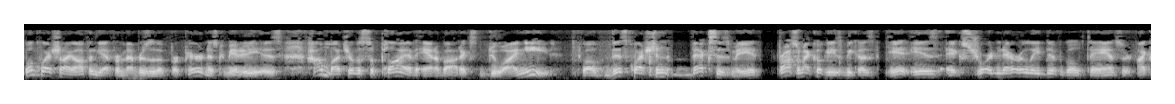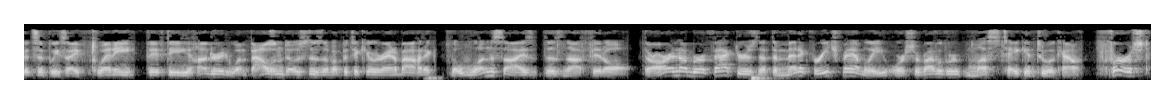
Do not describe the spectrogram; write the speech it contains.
One question I often get from members of the preparedness community is, how much of a supply of antibiotics do I need? Well, this question vexes me. It frosting my cookies because it is extraordinarily difficult to answer. I could simply say 20, 50, 100, 1000 doses of a particular antibiotic, but one size does not fit all. There are a number of factors that the medic for each family or survival group must take into account. First,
